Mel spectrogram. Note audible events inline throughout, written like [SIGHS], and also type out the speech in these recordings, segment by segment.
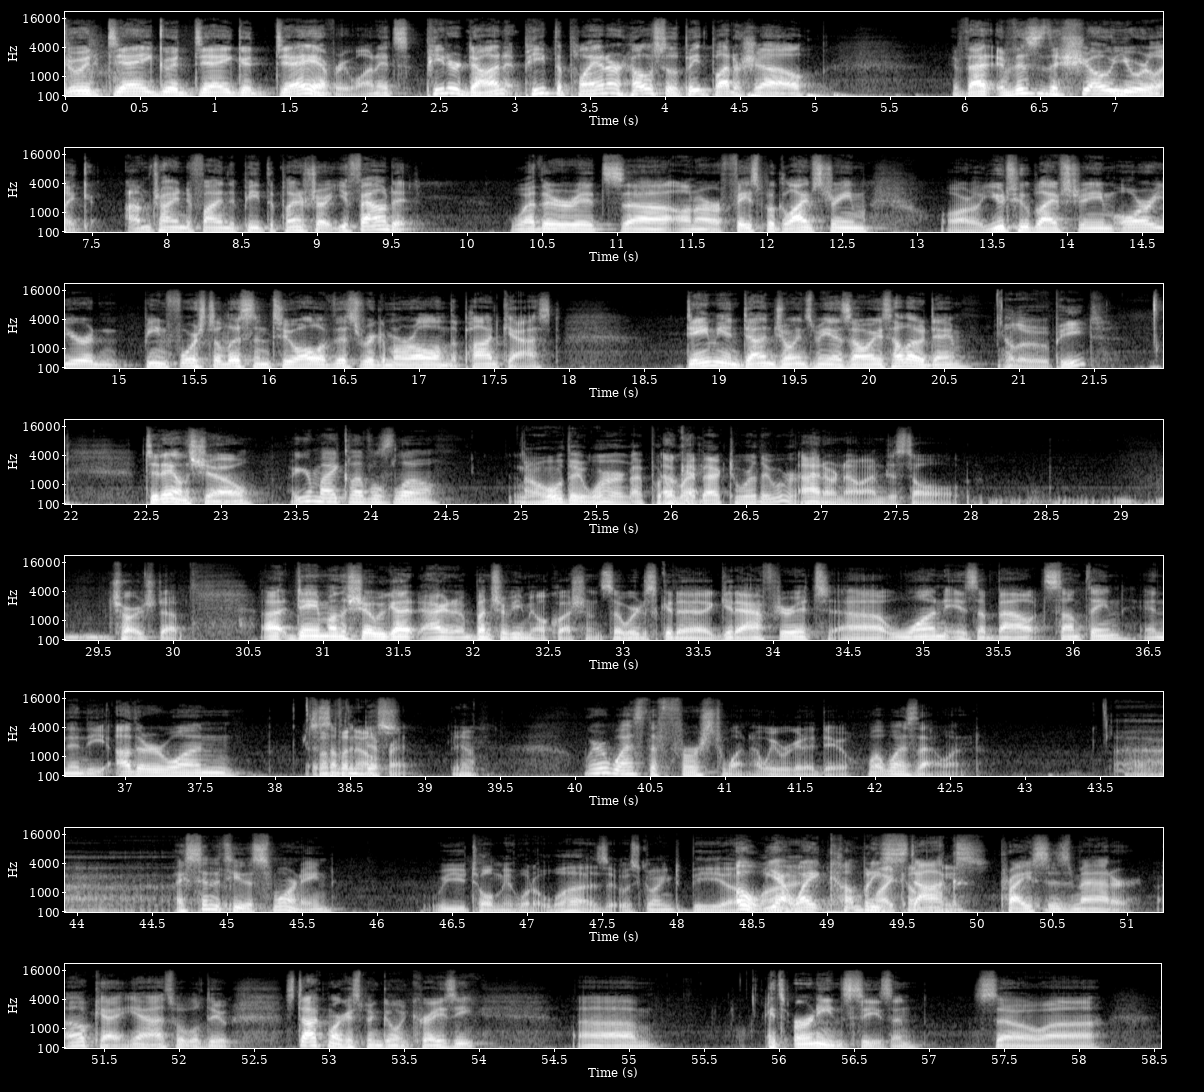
Good day, good day, good day, everyone. It's Peter Dunn, Pete the Planner, host of the Pete the Planner Show. If that if this is the show you were like, I'm trying to find the Pete the Planner Show, you found it. Whether it's uh, on our Facebook live stream or YouTube live stream, or you're being forced to listen to all of this rigmarole on the podcast. Damian Dunn joins me as always. Hello, Dame. Hello, Pete. Today on the show, are your mic levels low? No, they weren't. I put them right back to where they were. I don't know. I'm just all charged up. Uh, Dame, on the show, we got a bunch of email questions, so we're just gonna get after it. Uh, one is about something, and then the other one something, Something else. different. Yeah. Where was the first one that we were gonna do? What was that one? Uh, I sent it to you this morning. Well, you told me what it was. It was going to be. Uh, Oh yeah, why- why company why stocks companies- prices matter. Okay, yeah, that's what we'll do. Stock market's been going crazy. Um, it's earnings season, so uh,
